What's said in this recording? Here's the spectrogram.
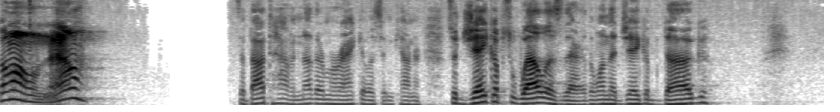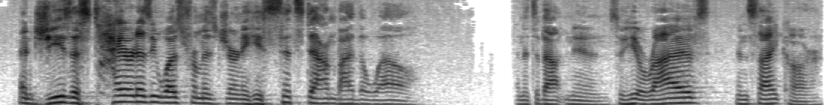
Come on now. He's about to have another miraculous encounter. So Jacob's well is there, the one that Jacob dug. And Jesus, tired as he was from his journey, he sits down by the well and it's about noon. So he arrives in Sychar,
